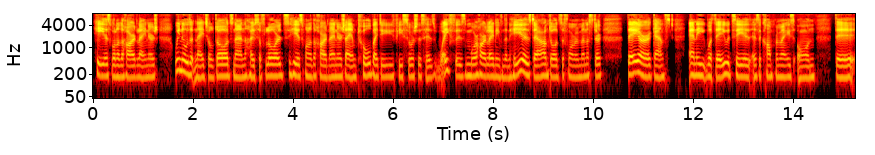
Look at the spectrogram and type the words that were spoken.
He is one of the hardliners. We know that Nigel Dodds, now in the House of Lords, he is one of the hardliners. I am told by DUP sources his wife is more hardline even than he is. Diane Dodds, the former minister they are against any what they would see as a compromise on the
